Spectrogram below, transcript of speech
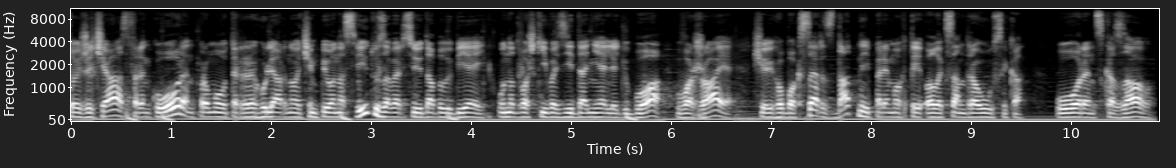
В той же час Френк Уоррен, промоутер регулярного чемпіона світу за версією WBA у надважкій вазі Даніеля Дюбуа, вважає, що його боксер здатний перемогти Олександра Усика. Уоррен сказав:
